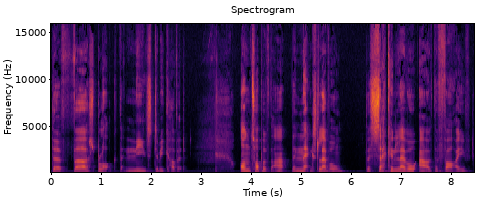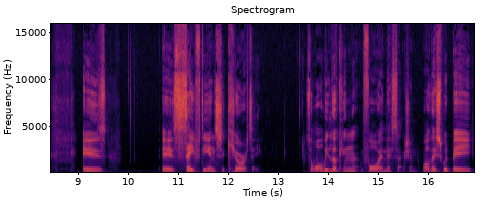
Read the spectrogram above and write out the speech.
the first block that needs to be covered. On top of that, the next level, the second level out of the 5 is is safety and security. So what are we looking for in this section? Well, this would be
